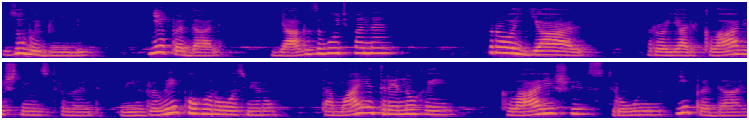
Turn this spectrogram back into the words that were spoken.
зуби білі. Є педаль. Як звуть мене? Рояль. Рояль клавішний інструмент. Він великого розміру та має три ноги, клавіші, струни і педаль.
